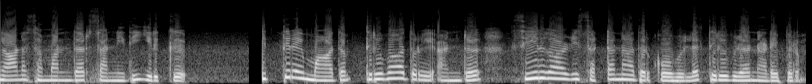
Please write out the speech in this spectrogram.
ஞானசம்பந்தர் சந்நிதி இருக்குது சித்திரை மாதம் திருவாதுரை அன்று சீர்காழி சட்டநாதர் கோவிலில் திருவிழா நடைபெறும்.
